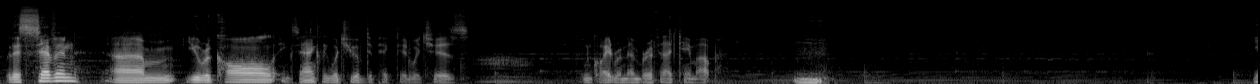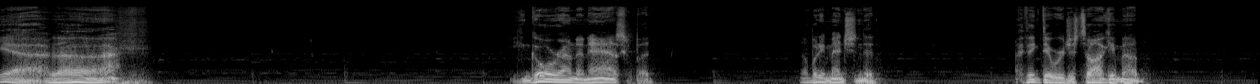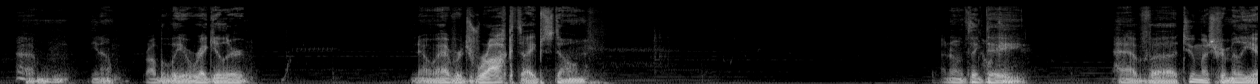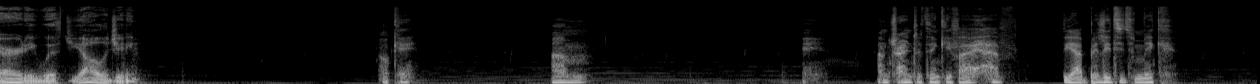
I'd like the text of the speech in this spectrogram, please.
With a seven, um, you recall exactly what you have depicted, which is couldn't quite remember if that came up. Mm. Yeah, uh, go around and ask, but nobody mentioned it. I think they were just talking about, um, you know, probably a regular, you know, average rock type stone. I don't think they have uh, too much familiarity with geology. Okay. Um. I'm trying to think if I have the ability to make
